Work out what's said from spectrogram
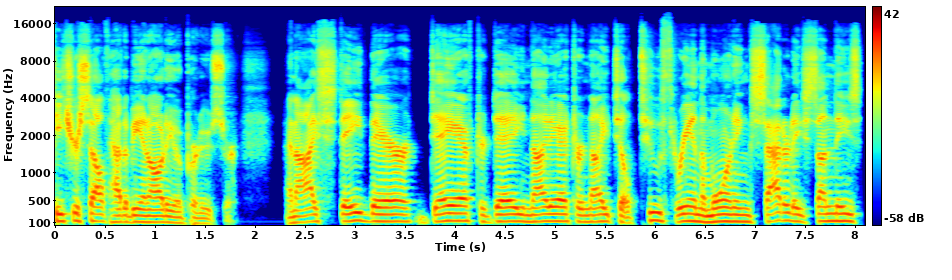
teach yourself how to be an audio producer." And I stayed there day after day, night after night, till two, three in the morning, Saturdays, Sundays.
